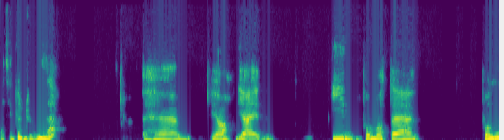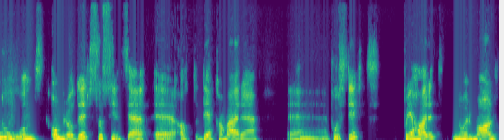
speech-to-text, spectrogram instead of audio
Hva tenker du om det? Uh, ja, jeg i, på en måte på noen områder så syns jeg eh, at det kan være eh, positivt. For jeg har et normalt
